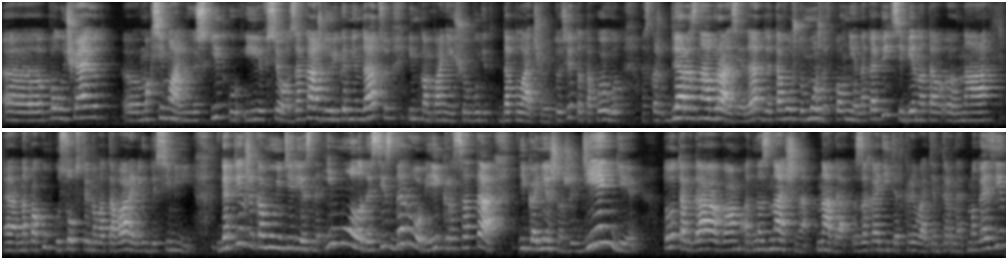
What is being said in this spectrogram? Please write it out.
э, получают Э, максимальную скидку и все. За каждую рекомендацию им компания еще будет доплачивать. То есть это такое вот, скажем, для разнообразия, да, для того, что можно вполне накопить себе на, э, на, на покупку собственного товара или для семьи. Для тех же, кому интересно и молодость, и здоровье, и красота, и, конечно же, деньги – то тогда вам однозначно надо заходить, открывать интернет-магазин,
